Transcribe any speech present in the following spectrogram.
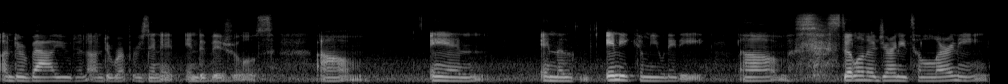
undervalued, and underrepresented individuals, um, and in the, any community. Um, still on a journey to learning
